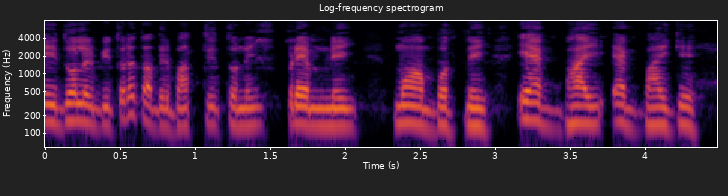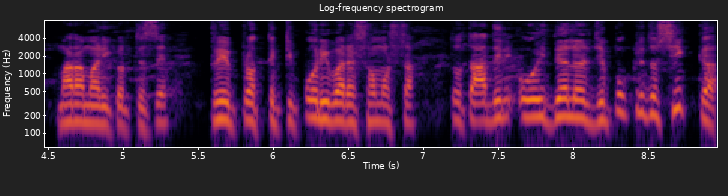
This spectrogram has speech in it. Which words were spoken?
এই দলের ভিতরে তাদের ভ্রাতৃত্ব নেই, প্রেম নেই, মহাব্বত নেই। এক ভাই, এক ভাইকে মারামারি করতেছে প্রত্যেকটি পরিবারের সমস্যা। তো তাদের ওই দলের যে প্রকৃত শিক্ষা,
